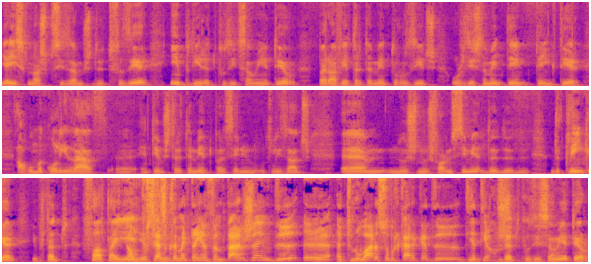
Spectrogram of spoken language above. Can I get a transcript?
E é isso que nós precisamos de, de, fazer, impedir a deposição em enterro para haver tratamento dos resíduos. Os resíduos também têm, têm que ter alguma qualidade uh, em termos de tratamento para serem utilizados um, nos, nos fornos de, de, de, de, clinker e, portanto, falta aí. É um processo esse... que também tem a vantagem de uh, atenuar a sobrecarga de, de aterros. Da deposição em aterro.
